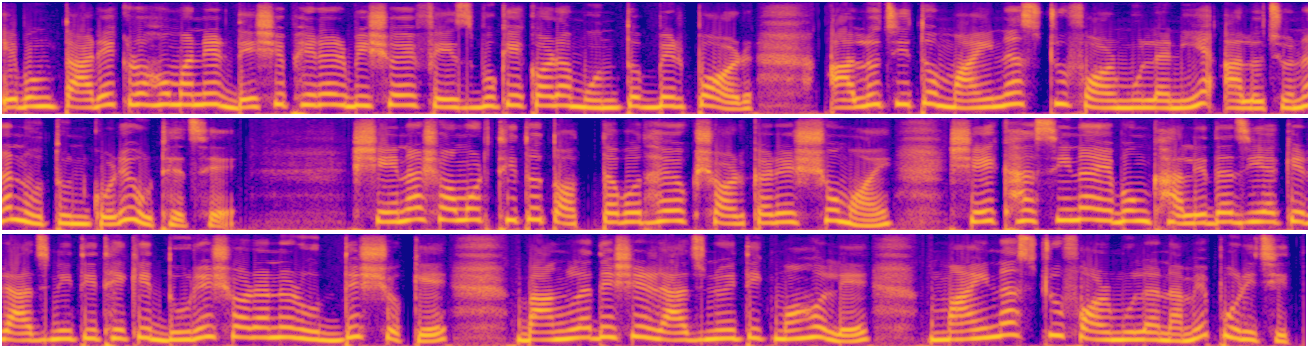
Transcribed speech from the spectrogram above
এবং তারেক রহমানের দেশে ফেরার বিষয়ে ফেসবুকে করা মন্তব্যের পর আলোচিত মাইনাস টু ফর্মুলা নিয়ে আলোচনা নতুন করে উঠেছে। সেনা সমর্থিত তত্ত্বাবধায়ক সরকারের সময় শেখ হাসিনা এবং খালেদা জিয়াকে রাজনীতি থেকে দূরে সরানোর উদ্দেশ্যকে বাংলাদেশের রাজনৈতিক মহলে মাইনাস টু ফর্মুলা নামে পরিচিত।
